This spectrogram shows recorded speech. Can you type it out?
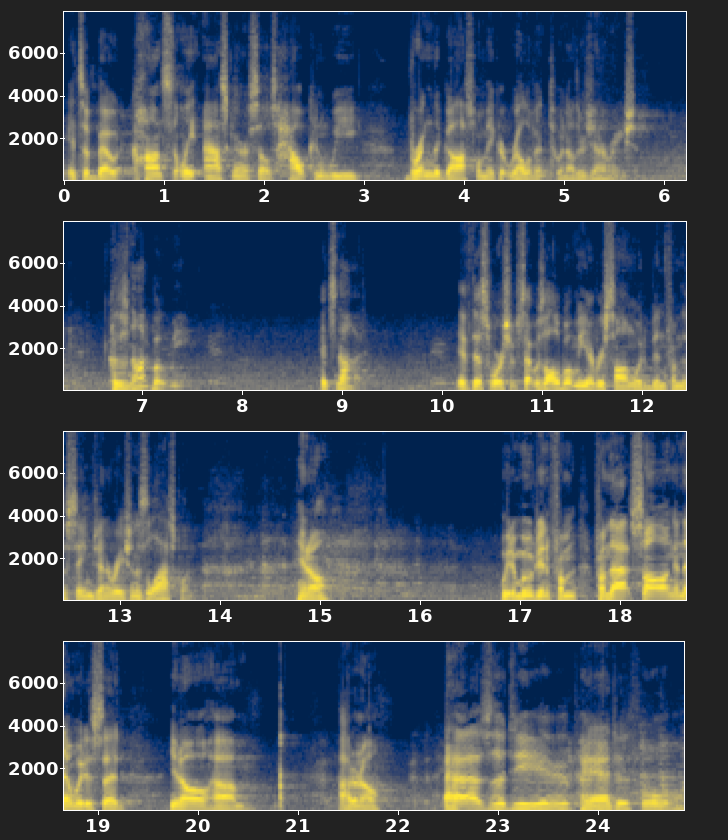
It's about constantly asking ourselves, how can we bring the gospel, make it relevant to another generation? Because it's not about me. It's not. If this worship set was all about me, every song would have been from the same generation as the last one. You know? We'd have moved in from, from that song, and then we'd have said, you know, um, I don't know, as the deer panteth for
